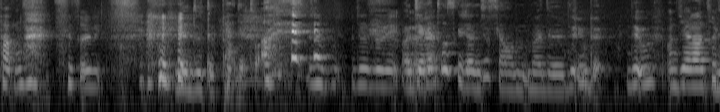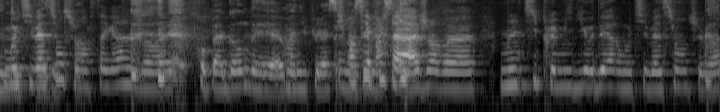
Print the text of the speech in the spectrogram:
Pardon, désolée. Ne doute pas de toi. Désolée. On dirait trop ce que je viens de dire, c'est en mode euh, De pub, De ouf, on dirait un truc Ne motivation sur. Instagram. Genre, euh, propagande et euh, manipulation. je pensais plus à genre multiples millionnaires motivation, tu vois.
